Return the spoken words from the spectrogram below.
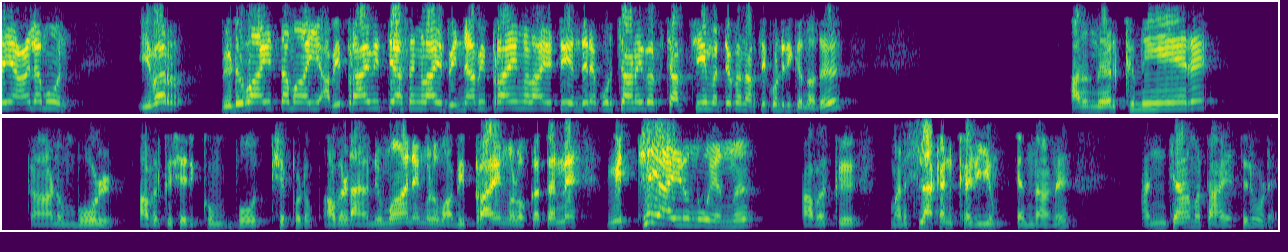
സയാലമോൻ ഇവർ വിടുവായുത്തമായി അഭിപ്രായ വ്യത്യാസങ്ങളായി ഭിന്നാഭിപ്രായങ്ങളായിട്ട് എന്തിനെ കുറിച്ചാണ് ഇവർ ചർച്ചയും മറ്റൊക്കെ നടത്തിക്കൊണ്ടിരിക്കുന്നത്? അത് നേർക്കുനേരെ കാണുമ്പോൾ അവർക്ക് ശരിക്കും ബോധ്യപ്പെടും. അവരുടെ അനുമാനങ്ങളും അഭിപ്രായങ്ങളും ഒക്കെ തന്നെ മിഥ്യയായിരുന്നു എന്ന് അവർക്ക് മനസ്സിലാക്കാൻ കഴിയും എന്നാണ് അഞ്ചാമത്തെ ആയത്തിലൂടെ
